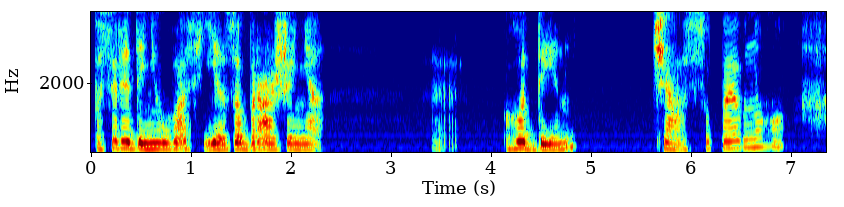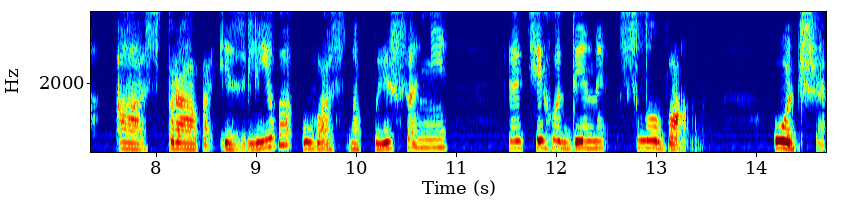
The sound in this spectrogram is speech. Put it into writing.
Посередині у вас є зображення е, годин, часу певного, а справа і зліва у вас написані е, ці години словами. Отже,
